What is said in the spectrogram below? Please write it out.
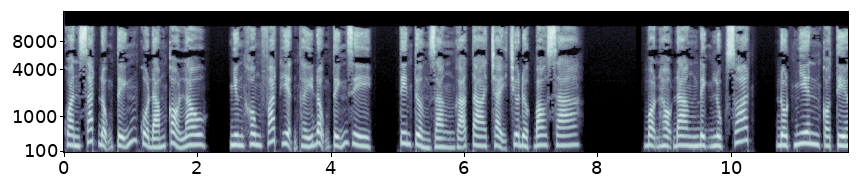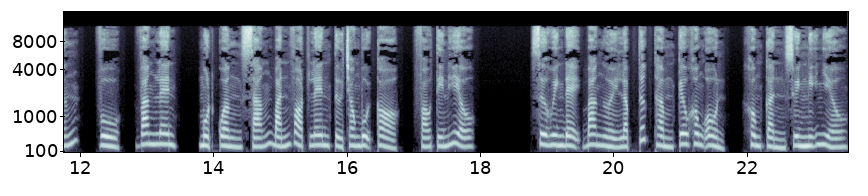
Quan sát động tĩnh của đám cỏ lau, nhưng không phát hiện thấy động tĩnh gì, tin tưởng rằng gã ta chạy chưa được bao xa. Bọn họ đang định lục soát, đột nhiên có tiếng, vù, vang lên, một quầng sáng bắn vọt lên từ trong bụi cỏ, pháo tín hiệu. Sư huynh đệ ba người lập tức thầm kêu không ổn, không cần suy nghĩ nhiều.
